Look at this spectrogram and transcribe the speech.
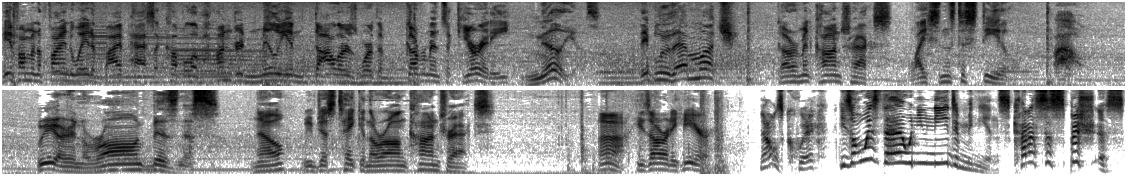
If I'm gonna find a way to bypass a couple of hundred million dollars worth of government security. Millions. They blew that much. Government contracts, license to steal. Wow. We are in the wrong business. No, we've just taken the wrong contracts. Ah, he's already here. That was quick. He's always there when you need him, minions. Kind of suspicious,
